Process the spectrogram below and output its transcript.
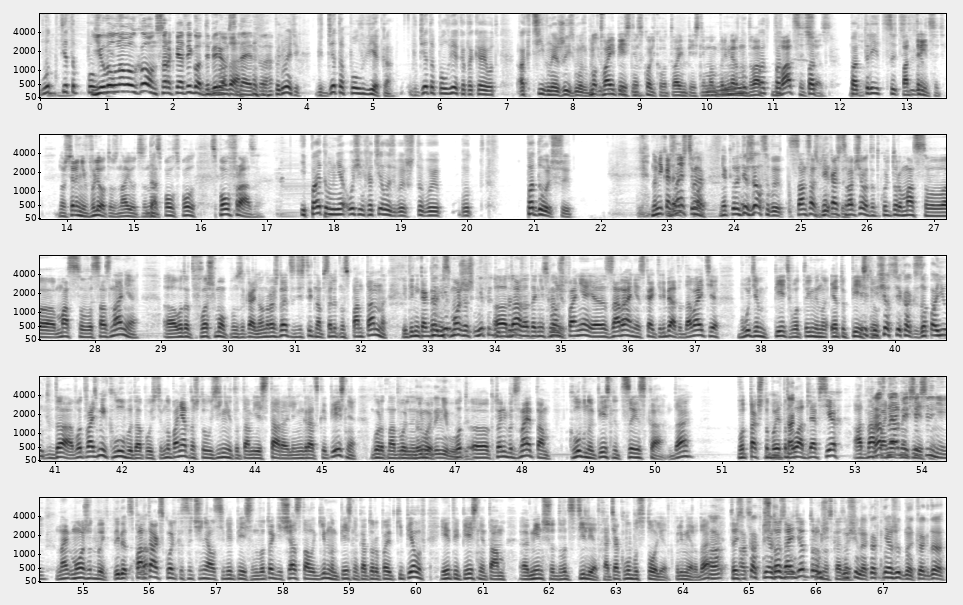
Вот где-то пол... You will know clown, 45-й год, доберемся Ну да. до этого. Понимаете, где-то полвека. Где-то полвека такая вот активная жизнь, может быть. Ну, твои песни сколько вот твоим песням? Мы примерно Ну, два- под- под- 20 под- сейчас? По 30 Под лет. 30. Но все равно в лед узнаются Да. на с, пол, с, пол, с полфразы. И поэтому мне очень хотелось бы, чтобы вот подольше Но мне кажется, знаешь, Тимур, мне, продержался бы. Сан Саныч, мне кажется, вообще вот эта культура массового, массового сознания, а, вот этот флешмоб музыкальный, он рождается действительно абсолютно спонтанно, и ты никогда Да, не, не- сможешь, не придумать, а, да, конечно, да, да, не сможешь конечно. понять, э, заранее сказать, ребята, давайте будем петь вот именно эту песню. Если сейчас все как запоют. Да, вот возьми клубы, допустим. Ну, понятно, что у «Зенита» там есть старая ленинградская песня «Город над Вольной Над Невой». Вольной Невой, Вот да. э, кто-нибудь знает там клубную песню ЦСКА, да? Вот так, чтобы Ну, это так. была для всех одна Красная понятная армия всех песня. сильней. На- может быть. Ребят, а Спартак сколько сочинял себе песен. В итоге сейчас стала гимном песня, которую поет Кипелов, и этой песне там э, меньше 20 лет, хотя клубу 100 лет, к примеру, да? А- То есть, а как что неожиданно- зайдет, трудно Мужч- сказать. Мужчина, а как неожиданно, когда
